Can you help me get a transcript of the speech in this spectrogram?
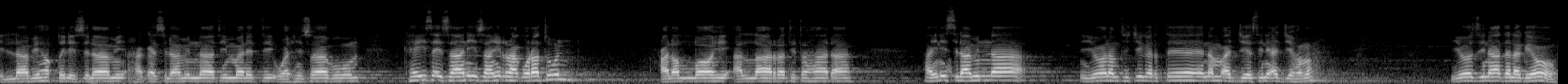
إلا بحق الإسلام حق إسلام النات ملت وحسابهم. كيس إساني إساني راقرة على الله الله رت تهادا. هين إسلامنا gartee nama ajjeesini ajjeefama yoo zinaa dalage hoo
